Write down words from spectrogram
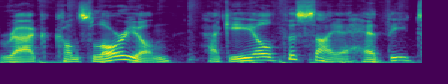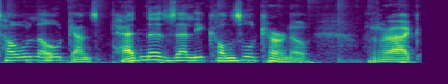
rag conslorion, hagiol thesaya heavy tolo gans pedna zeli consul kerno, rag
